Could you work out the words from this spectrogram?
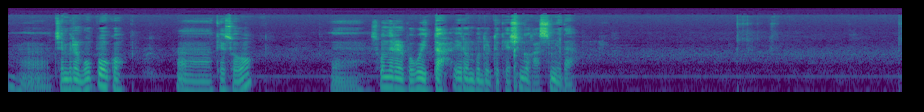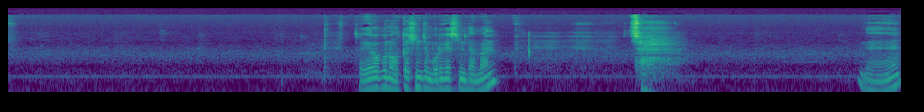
어, 재미를 못 보고 어, 계속 에, 손해를 보고 있다 이런 분들도 계신 것 같습니다. 자, 여러분은 어떠신지 모르겠습니다만, 자, 네.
